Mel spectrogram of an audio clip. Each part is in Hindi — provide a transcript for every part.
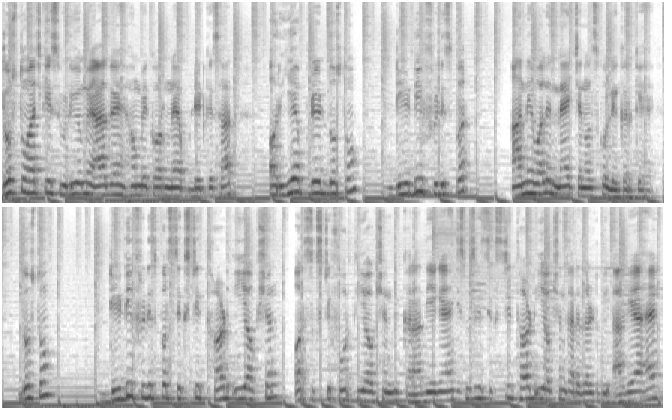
दोस्तों, आज के इस वीडियो में आ गए हम एक और नए अपडेट के साथ। और ये अपडेट दोस्तों डी डी फ्रीडिस पर आने वाले नए चैनल्स को लेकर के है। दोस्तों डी डी फ्रीडिस पर सिक्सटी थर्ड ई ऑप्शन और सिक्सटी फोर्थ ई ऑप्शन भी करा दिए गए हैं, जिसमें से सिक्सटी थर्ड ई ऑप्शन का रिज़ल्ट भी आ गया है।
